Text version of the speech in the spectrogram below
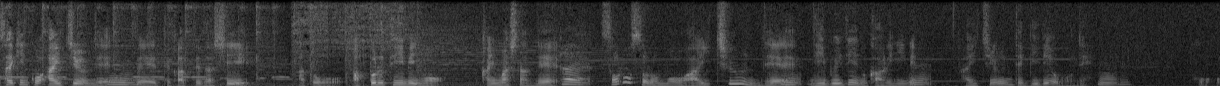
最近こう iTune でうん。ベーって買ってたし、あと AppleTV も買いましたんで、はい。そろそろもう iTune で DVD の代わりにね、うん。iTune でビデオをねうんこう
